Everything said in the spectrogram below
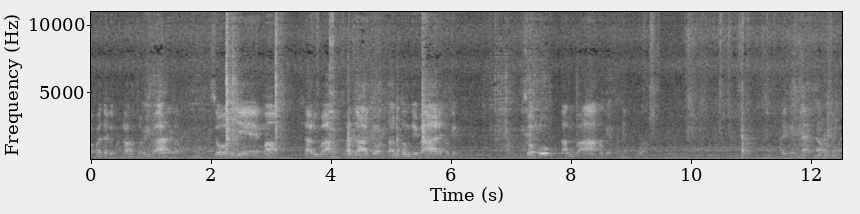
မပတ်သက်လို့ပါနော် sorry ပါဇော်ရဲမတာရုပါစာစာကျွန်းတာရုသုံးချိန်ပါတဲ့ဟုတ်ကဲ့ဇော်မိုးတာရုပါဟုတ်ကဲ့ခင်ဗျာဟို အဲ့ဒါနဲ့နောက်ပါ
